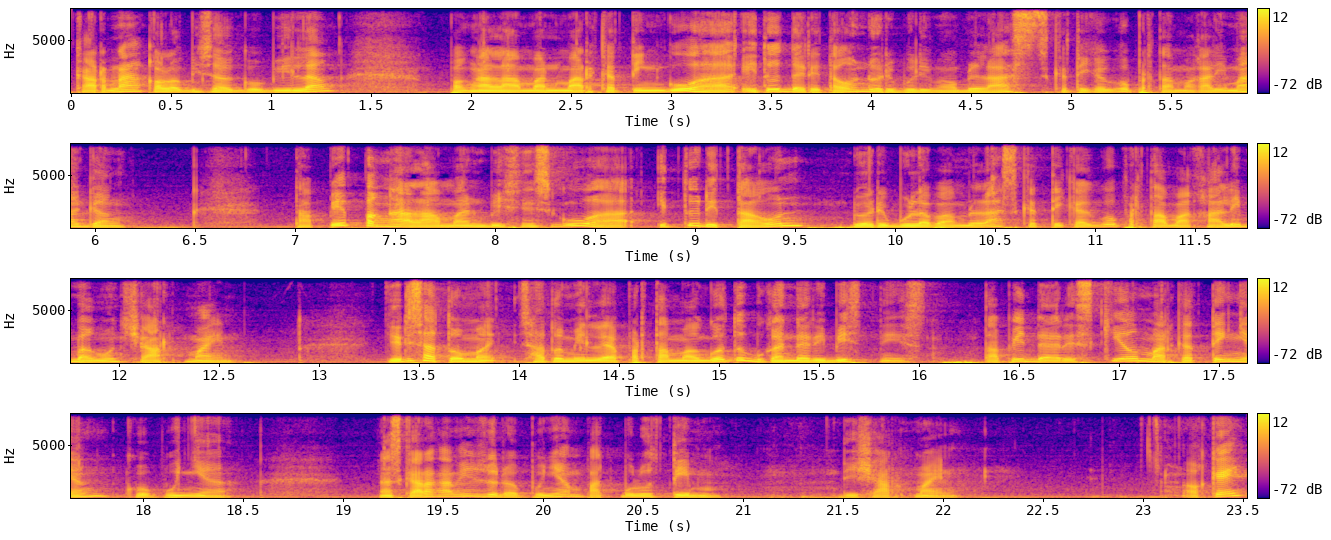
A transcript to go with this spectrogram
Karena kalau bisa gue bilang, pengalaman marketing gue itu dari tahun 2015 ketika gue pertama kali magang. Tapi pengalaman bisnis gue itu di tahun 2018 ketika gue pertama kali bangun Shark Mind. Jadi satu, satu miliar pertama gue tuh bukan dari bisnis, tapi dari skill marketing yang gue punya. Nah sekarang kami sudah punya 40 tim di Sharkmind. Oke,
